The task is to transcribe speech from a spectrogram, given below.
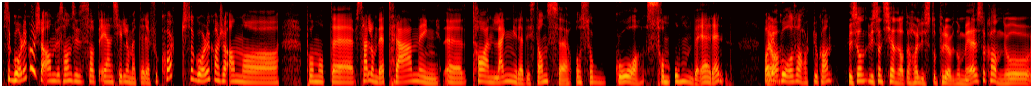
Så går det kanskje an, hvis han syns at én kilometer er for kort, så går det kanskje an å på en måte, selv om det er trening, eh, ta en lengre distanse, og så gå som om det er renn. Bare Ja. gå så hardt du kan. Hvis han, hvis han kjenner at han har lyst til å prøve noe mer, så kan han jo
